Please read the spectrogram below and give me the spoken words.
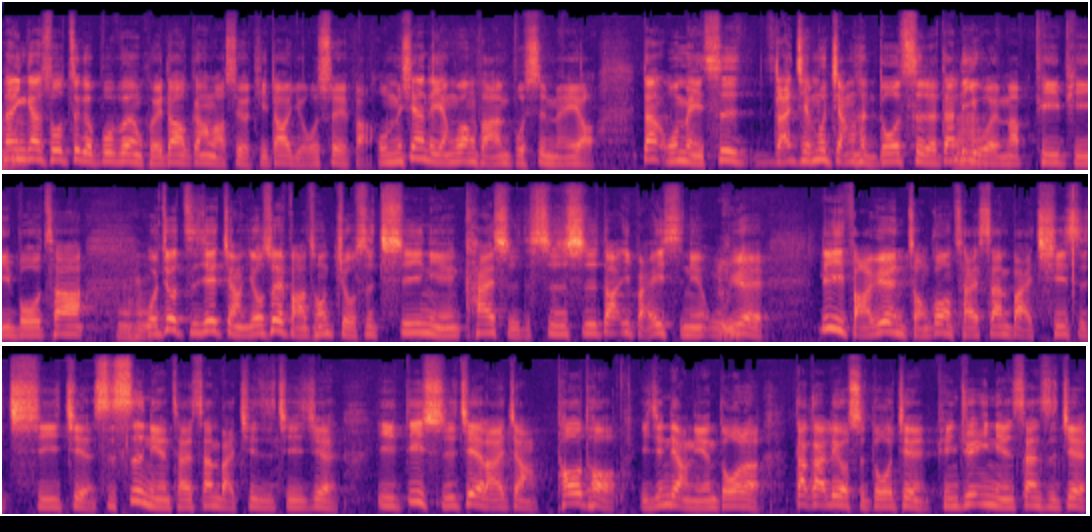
那应该说这个部分回到刚刚老师有提到游说法，我们现在的阳光法案不是没有，但我每次来节目讲很多次了，但立委嘛批皮波差，我就直接讲游说法从九十七年开始实施到一百一十年五月，立法院总共才三百七十七件，十四年才三百七十七件，以第十届来讲，total 已经两年多了，大概六十多件，平均一年三十件。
